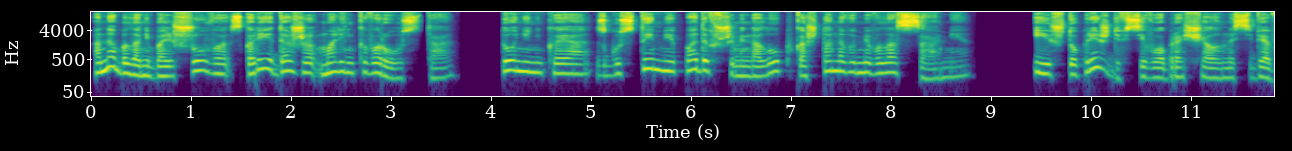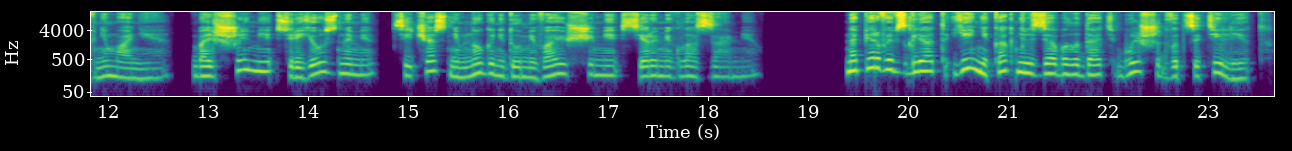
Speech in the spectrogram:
Она была небольшого, скорее даже маленького роста, тоненькая, с густыми, падавшими на лоб каштановыми волосами, и, что прежде всего обращало на себя внимание, большими, серьезными, сейчас немного недоумевающими серыми глазами. На первый взгляд ей никак нельзя было дать больше двадцати лет.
